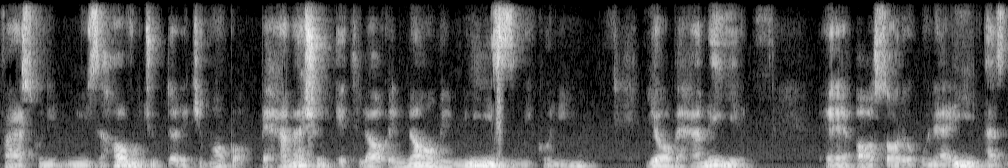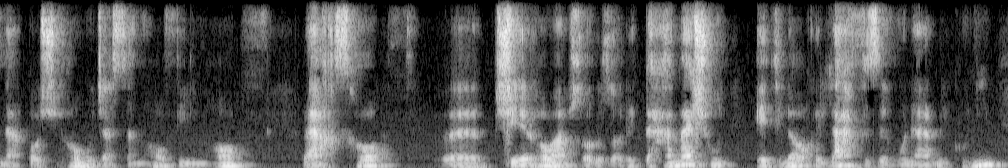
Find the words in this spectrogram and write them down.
فرض کنید میزها وجود داره که ما با به همهشون اطلاق نام میز می‌کنیم یا به همه آثار هنری از نقاشی ها مجسمه ها فیلم ها رقص ها شعرها و امثال و به همهشون اطلاق لفظ هنر می‌کنیم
